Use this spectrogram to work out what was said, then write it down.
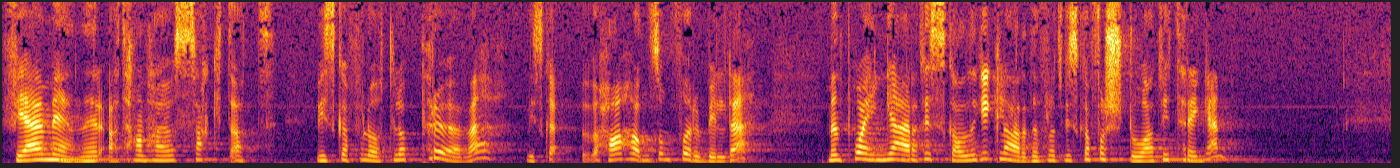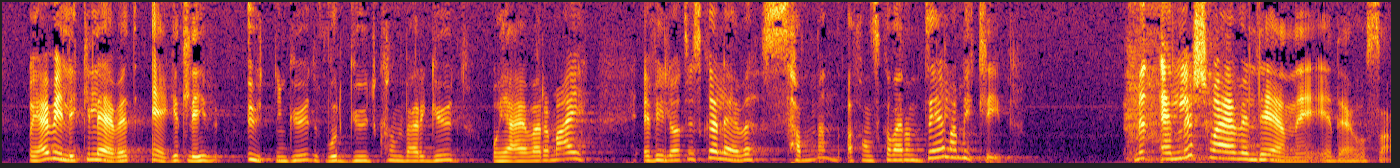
For jeg mener at han har jo sagt at vi skal få lov til å prøve. Vi skal ha han som forbilde. Men poenget er at vi skal ikke klare det for at vi skal forstå at vi trenger han. Og jeg vil ikke leve et eget liv uten Gud, hvor Gud kan være Gud og jeg være meg. Jeg vil jo at vi skal leve sammen, at han skal være en del av mitt liv. Men ellers var jeg veldig enig i det hun sa.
